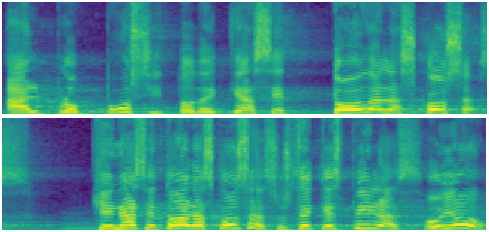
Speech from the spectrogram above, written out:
Al propósito de que hace todas las cosas. ¿Quién hace todas las cosas? ¿Usted que es pilas o yo?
